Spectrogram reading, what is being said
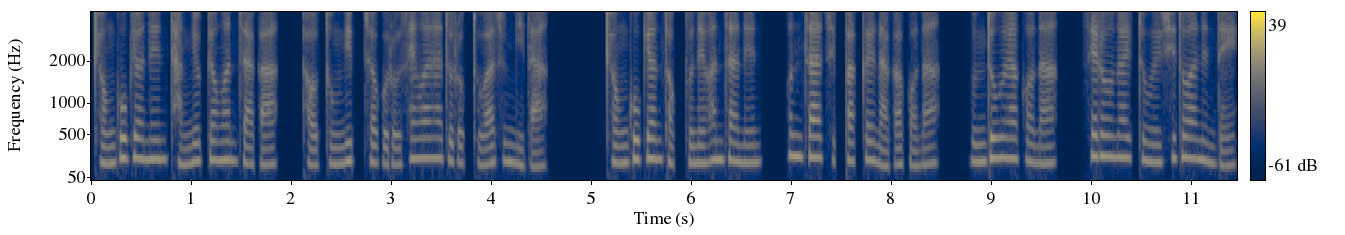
경고견은 당뇨병 환자가 더 독립적으로 생활하도록 도와줍니다. 경고견 덕분에 환자는 혼자 집 밖을 나가거나 운동을 하거나 새로운 활동을 시도하는데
